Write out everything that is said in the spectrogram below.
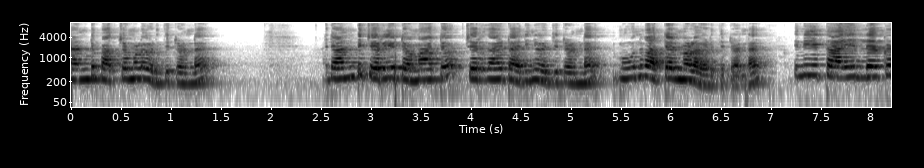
രണ്ട് പച്ചമുളക് എടുത്തിട്ടുണ്ട് രണ്ട് ചെറിയ ടൊമാറ്റോ ചെറുതായിട്ട് അരിഞ്ഞു വെച്ചിട്ടുണ്ട് മൂന്ന് വറ്റൽമുളക് എടുത്തിട്ടുണ്ട്. ഇനി ഈ തൈരിലേക്ക്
